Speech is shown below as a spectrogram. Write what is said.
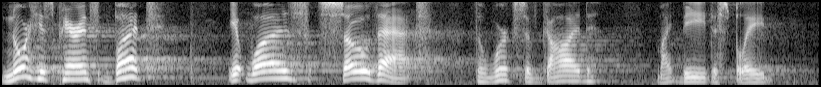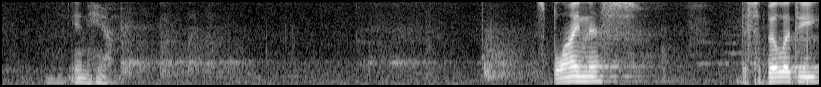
nor his parents, but it was so that the works of God might be displayed in him. His blindness, disability,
